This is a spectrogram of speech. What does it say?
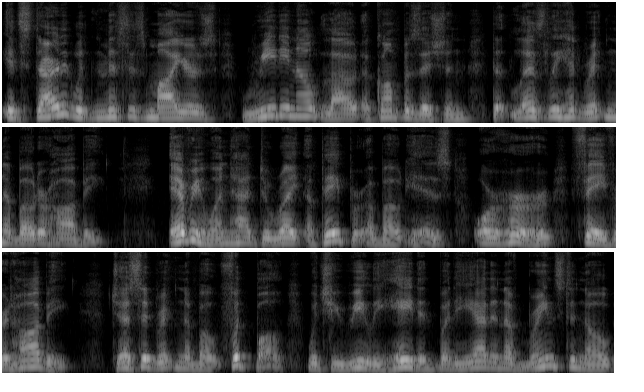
It started with Mrs. Myers reading out loud a composition that Leslie had written about her hobby. Everyone had to write a paper about his or her favorite hobby. Jess had written about football, which he really hated, but he had enough brains to know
